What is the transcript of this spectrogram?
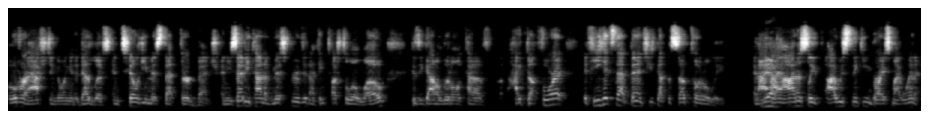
over Ashton going into deadlifts until he missed that third bench. And he said he kind of misgrooved it. And I think touched a little low because he got a little kind of hyped up for it. If he hits that bench, he's got the subtotal lead. And I, Yeah. I honestly, I was thinking Bryce might win it.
